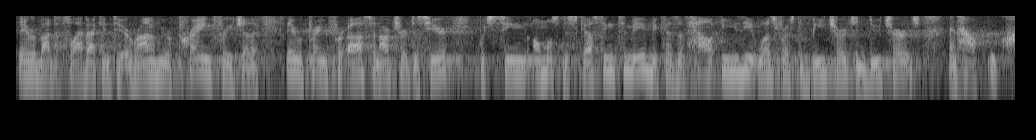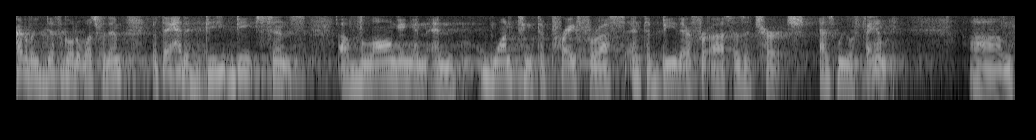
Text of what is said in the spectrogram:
they were about to fly back into Iran. We were praying for each other. They were praying for us and our churches here, which seemed almost disgusting to me because of how easy it was for us to be church and do church, and how incredibly difficult it was for them. But they had a deep, deep sense of longing and, and wanting to pray for us and to be there for us as a church, as we were family. Um,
